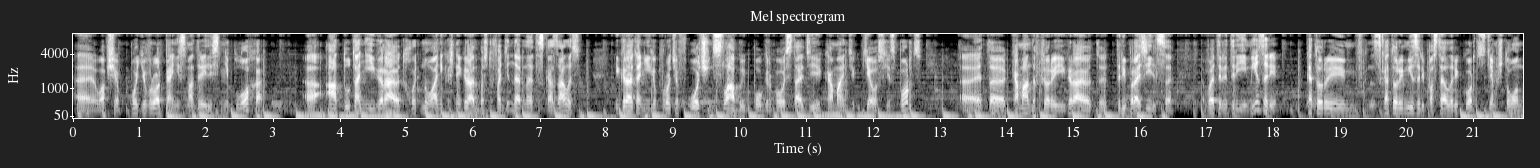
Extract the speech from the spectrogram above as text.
Э, вообще по Европе они смотрелись неплохо. Э, а тут они играют, хоть, ну, они, конечно, играют Best of 1, наверное, это сказалось. Играют они ее против очень слабой по групповой стадии команде Chaos Esports. Э, это команда, в которой играют э, три бразильца w33 и MISERY, который, с которой MISERY поставил рекорд с тем, что он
